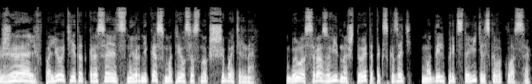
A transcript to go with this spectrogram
Жаль, в полете этот красавец наверняка смотрелся с ног сшибательно. Было сразу видно, что это, так сказать, модель представительского класса.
